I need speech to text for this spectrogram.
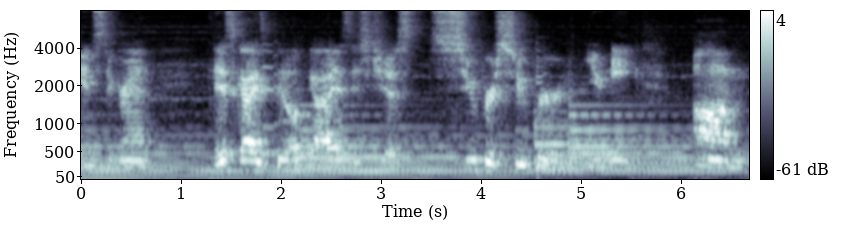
Instagram. This guy's build, guys, is just super, super unique. Um,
